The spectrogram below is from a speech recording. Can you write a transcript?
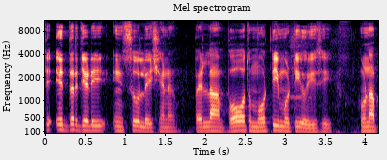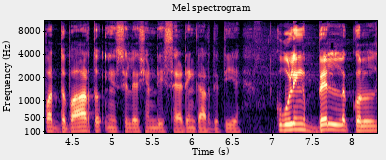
ਤੇ ਇੱਧਰ ਜਿਹੜੀ ਇਨਸੂਲੇਸ਼ਨ ਪਹਿਲਾਂ ਬਹੁਤ ਮੋਟੀ-ਮੋਟੀ ਹੋਈ ਸੀ, ਹੁਣ ਆਪਾਂ ਦੁਬਾਰ ਤੋਂ ਇਨਸੂਲੇਸ਼ਨ ਦੀ ਸੈਟਿੰਗ ਕਰ ਦਿੱਤੀ ਹੈ ਕੂਲਿੰਗ ਬਿਲਕੁਲ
